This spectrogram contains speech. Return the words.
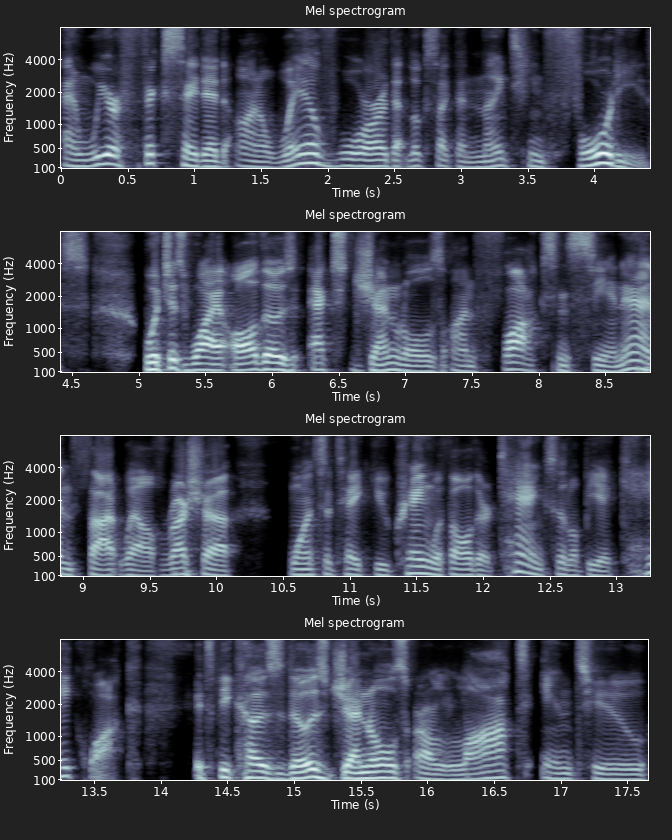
and we are fixated on a way of war that looks like the 1940s, which is why all those ex generals on Fox and CNN thought, well, if Russia wants to take Ukraine with all their tanks, it'll be a cakewalk. It's because those generals are locked into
